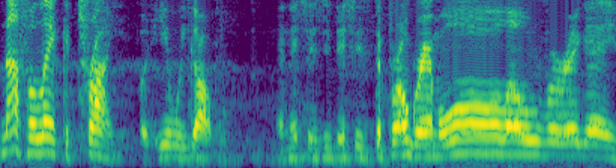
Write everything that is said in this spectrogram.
not for lack of trying. But here we go, and this is this is the program all over again,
